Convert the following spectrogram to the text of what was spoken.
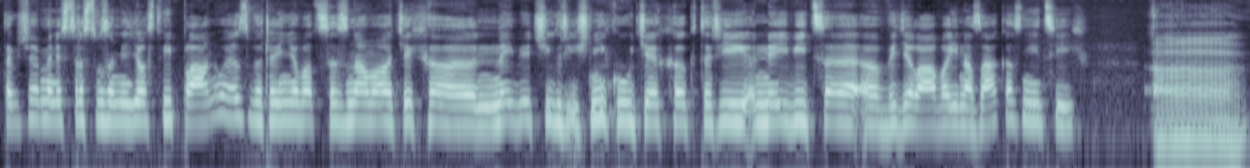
Takže ministerstvo zemědělství plánuje zveřejňovat seznam těch eh, největších hříšníků, těch, kteří nejvíce eh, vydělávají na zákaznících? Uh...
